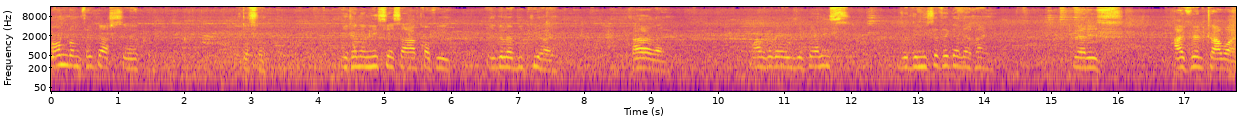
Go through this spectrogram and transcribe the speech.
লন্ডন থেকে আসছে এখানে নিচে চা, কফি, এগুলো বিক্রি হয়। খাওয়া যায় মার্কেটে এই যে প্যারিস যদি নিচে থেকে দেখায় প্যারিস আইফেল টাওয়ার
